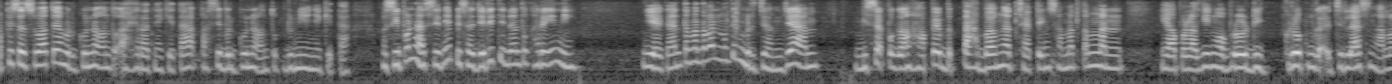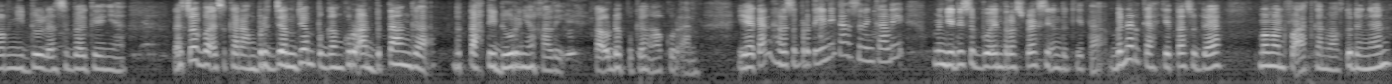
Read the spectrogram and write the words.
Tapi sesuatu yang berguna untuk akhiratnya kita pasti berguna untuk dunianya kita. Meskipun hasilnya bisa jadi tidak untuk hari ini. Ya kan, teman-teman mungkin berjam-jam bisa pegang HP betah banget chatting sama teman. Ya apalagi ngobrol di grup nggak jelas ngalor ngidul dan sebagainya. Nah coba sekarang berjam-jam pegang Quran betah nggak? Betah tidurnya kali kalau udah pegang Al-Quran. Ya kan? Hal seperti ini kan sering kali menjadi sebuah introspeksi untuk kita. Benarkah kita sudah memanfaatkan waktu dengan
